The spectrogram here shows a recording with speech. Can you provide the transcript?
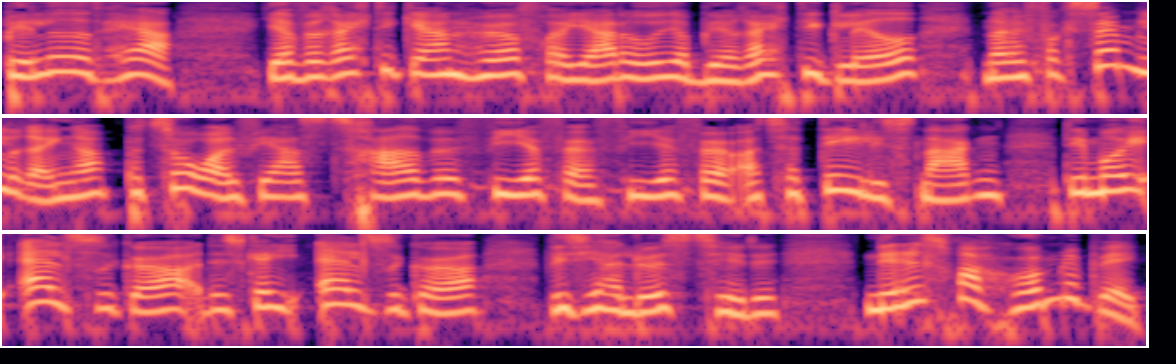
billedet her. Jeg vil rigtig gerne høre fra jer derude. Jeg bliver rigtig glad, når I for eksempel ringer på 72 30 44 44 og tager del i snakken. Det må i altid gøre, og det skal I altid gøre, hvis I har lyst til det. Niels fra Humlebæk,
